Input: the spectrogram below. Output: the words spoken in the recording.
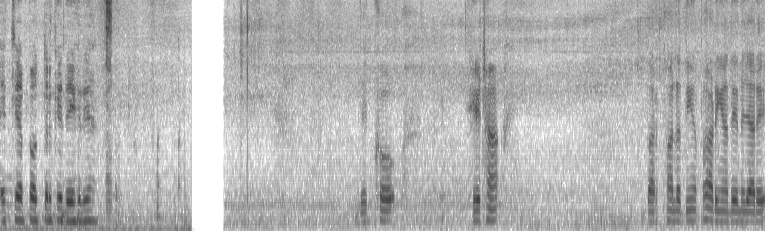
ਇੱਥੇ ਆਪਾਂ ਉਤਰ ਕੇ ਦੇਖਦੇ ਆ ਦੇਖੋ, ਹੇਠਾਂ ਬਰਫਾਂ ਲੱਦੀਆਂ ਪਹਾੜੀਆਂ ਦੇ ਨਜ਼ਾਰੇ।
